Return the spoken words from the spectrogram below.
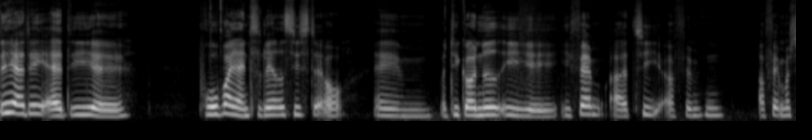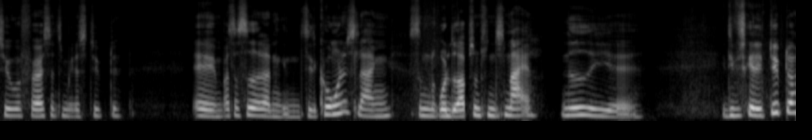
det her det er de øh, prober, jeg installerede sidste år. Øhm, og de går ned i, øh, i 5 og 10 og 15 og 25 og 40 cm dybde. Øhm, og så sidder der en silikoneslange, som er rullet op som sådan en snegl, nede i, øh, i de forskellige dybder.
